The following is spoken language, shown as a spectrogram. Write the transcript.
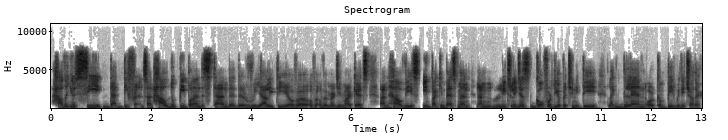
how do you see that difference? And how do people understand the, the reality of, uh, of, of emerging markets and how these impact investment and literally just go for the opportunity, like blend or compete with each other?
